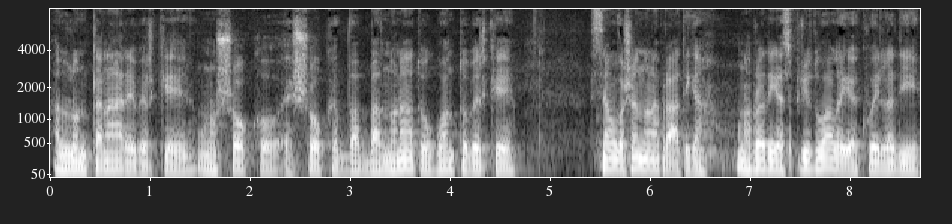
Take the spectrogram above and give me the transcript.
allontanare perché uno sciocco è sciocco e va abbandonato, quanto perché stiamo facendo una pratica, una pratica spirituale che è quella di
